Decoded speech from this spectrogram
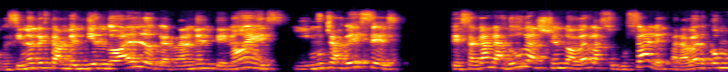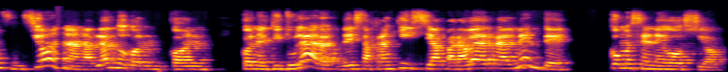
Porque si no te están vendiendo algo que realmente no es. Y muchas veces te sacas las dudas yendo a ver las sucursales para ver cómo funcionan, hablando con, con con el titular de esa franquicia para ver realmente cómo es el negocio.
